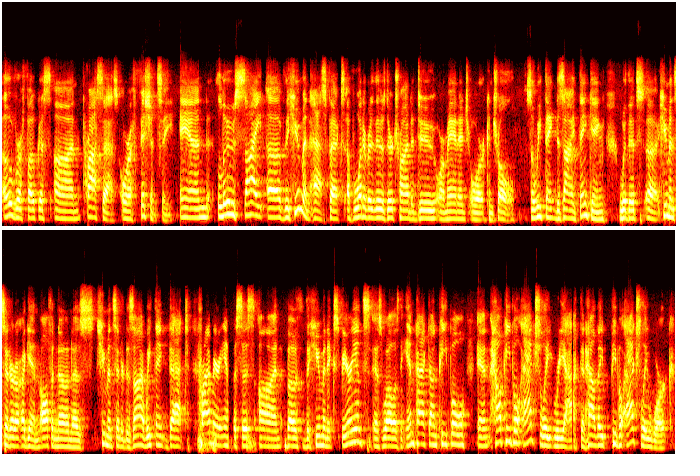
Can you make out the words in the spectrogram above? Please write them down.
over focus on process or efficiency, and lose sight of the human aspects of whatever it is they're trying to do or manage or control. So we think design thinking with its uh, human centered, again, often known as human centered design, we think that primary emphasis on both the human experience as well as the impact on people and how people actually react and how they people actually work.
